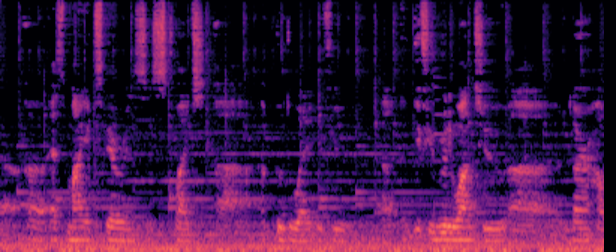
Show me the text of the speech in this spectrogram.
uh, uh, as my experience is quite uh, a good way if you uh, if you really want to uh, learn how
